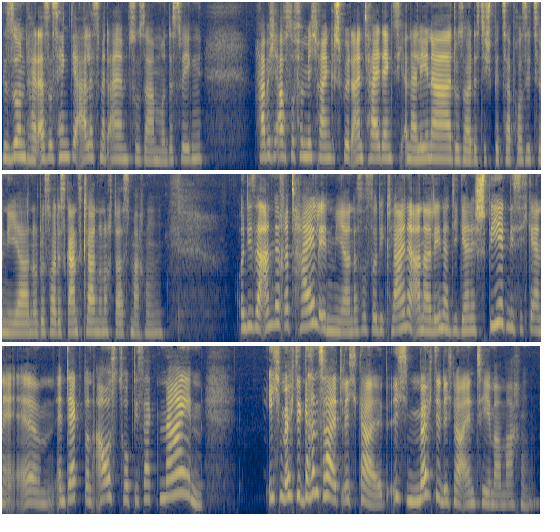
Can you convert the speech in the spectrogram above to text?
Gesundheit. Also es hängt ja alles mit allem zusammen und deswegen habe ich auch so für mich reingespürt. Ein Teil denkt sich, Annalena, du solltest dich spitzer positionieren und du solltest ganz klar nur noch das machen. Und dieser andere Teil in mir, und das ist so die kleine Annalena, die gerne spielt und die sich gerne ähm, entdeckt und austobt, die sagt, nein, ich möchte Ganzheitlichkeit. Ich möchte nicht nur ein Thema machen.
